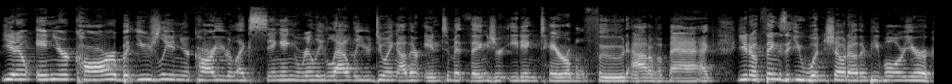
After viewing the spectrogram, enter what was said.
you know, in your car, but usually in your car you're like singing really loudly. You're doing other intimate things. You're eating terrible food out of a bag. You know, things that you wouldn't show to other people, or you're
